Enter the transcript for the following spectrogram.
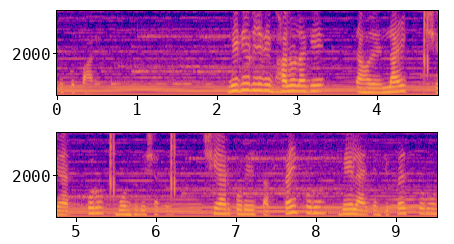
করতে পারেন। ভিডিওটি যদি ভালো লাগে, তাহলে লাইক শেয়ার করুন বন্ধুদের সাথে। শেয়ার করে সাবস্ক্রাইব করুন বেল আইকনটি প্রেস করুন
